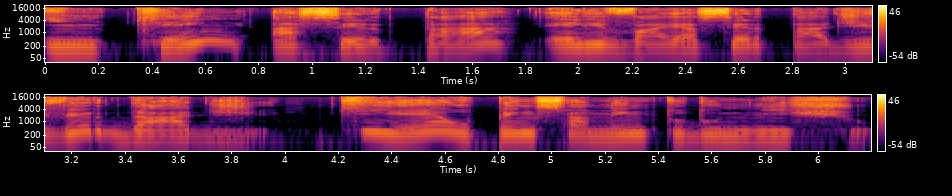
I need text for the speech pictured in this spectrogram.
em quem acertar, ele vai acertar de verdade que é o pensamento do nicho?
